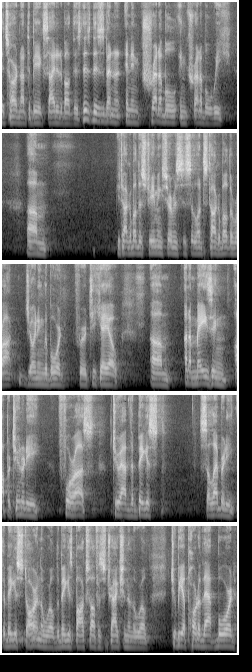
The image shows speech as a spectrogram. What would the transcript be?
it's hard not to be excited about this. This, this has been an, incredible, incredible week. Um, you talk about the streaming services, so let's talk about The Rock joining the board for TKO. Um, an amazing opportunity for us to have the biggest celebrity, the biggest star in the world, the biggest box office attraction in the world, to be a part of that board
